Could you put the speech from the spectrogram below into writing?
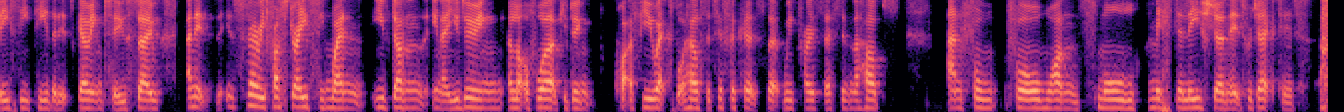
bcp that it's going to. So and it, it's very frustrating when you've done you know you're doing a lot of work you're doing quite a few export health certificates that we process in the hubs and for for one small misdeletion it's rejected.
